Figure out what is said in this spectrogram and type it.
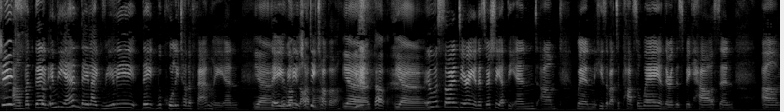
Jinx. um, but then in the end, they like really they would call each other family, and Yeah, they, love really loved each other. Yeah, that. Yeah, It was so endearing, and especially at the end um, when he's about to pass away, and they're in this big house, and um,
